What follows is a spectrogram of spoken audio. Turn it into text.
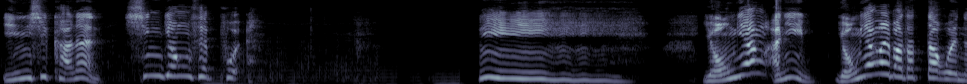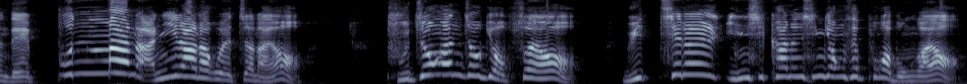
인식하는 신경세포 이 영향 아니 영향을 받았다고 했는데 뿐만 아니라라고 했잖아요. 부정한 적이 없어요. 위치를 인식하는 신경세포가 뭔가요?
